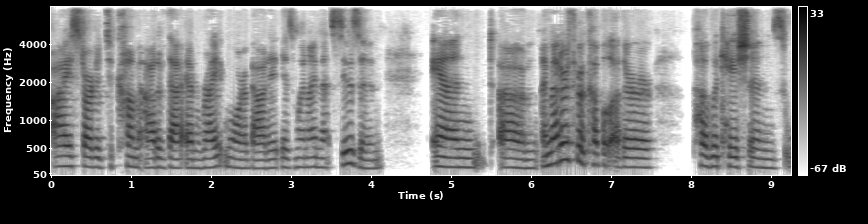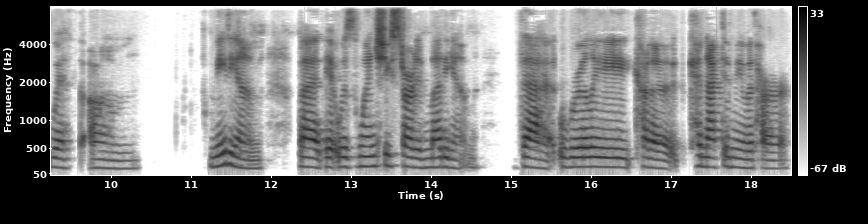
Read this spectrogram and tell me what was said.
I started to come out of that and write more about it, is when I met Susan. And um, I met her through a couple other publications with um, Medium, but it was when she started MuddyUm that really kind of connected me with her.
